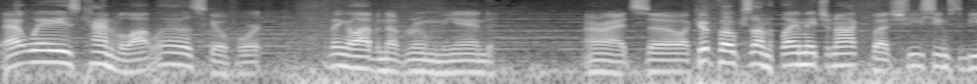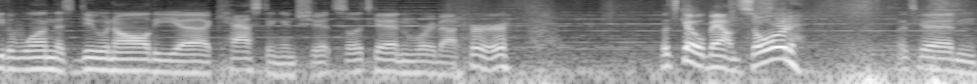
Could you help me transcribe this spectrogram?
That weighs kind of a lot. Well, let's go for it. I think I'll have enough room in the end. Alright, so I could focus on the Flame Atronach, but she seems to be the one that's doing all the uh, casting and shit, so let's go ahead and worry about her. Let's go, Bound Sword! Let's go ahead and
